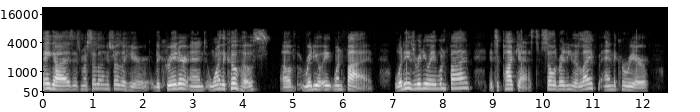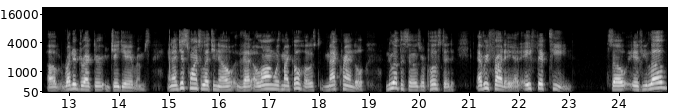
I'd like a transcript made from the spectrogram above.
Hey guys, it's Marcelo Nostroza here, the creator and one of the co hosts of Radio 815. What is Radio 815? It's a podcast celebrating the life and the career of writer director J.J. Abrams. And I just wanted to let you know that along with my co host, Matt Crandall, new episodes are posted every Friday at 8.15. So if you love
